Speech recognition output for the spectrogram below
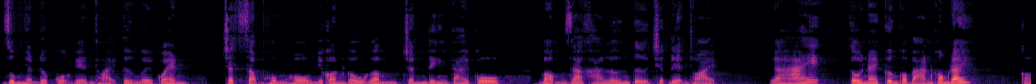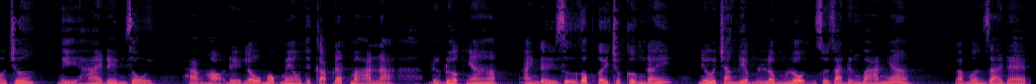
Dung nhận được cuộc điện thoại từ người quen, chất giọng hùng hổ như con gấu gầm chấn đinh tai cô, vọng ra khá lớn từ chiếc điện thoại. Gái, tối nay cưng có bán không đấy? Có chứ, nghỉ hai đêm rồi, hàng họ để lâu mốc meo thì cặp đất mà ăn à? Được được nha. anh đây giữ gốc cây cho cưng đấy, nhớ trang điểm lồng lộn rồi ra đứng bán nhá. Cảm ơn giai đẹp,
